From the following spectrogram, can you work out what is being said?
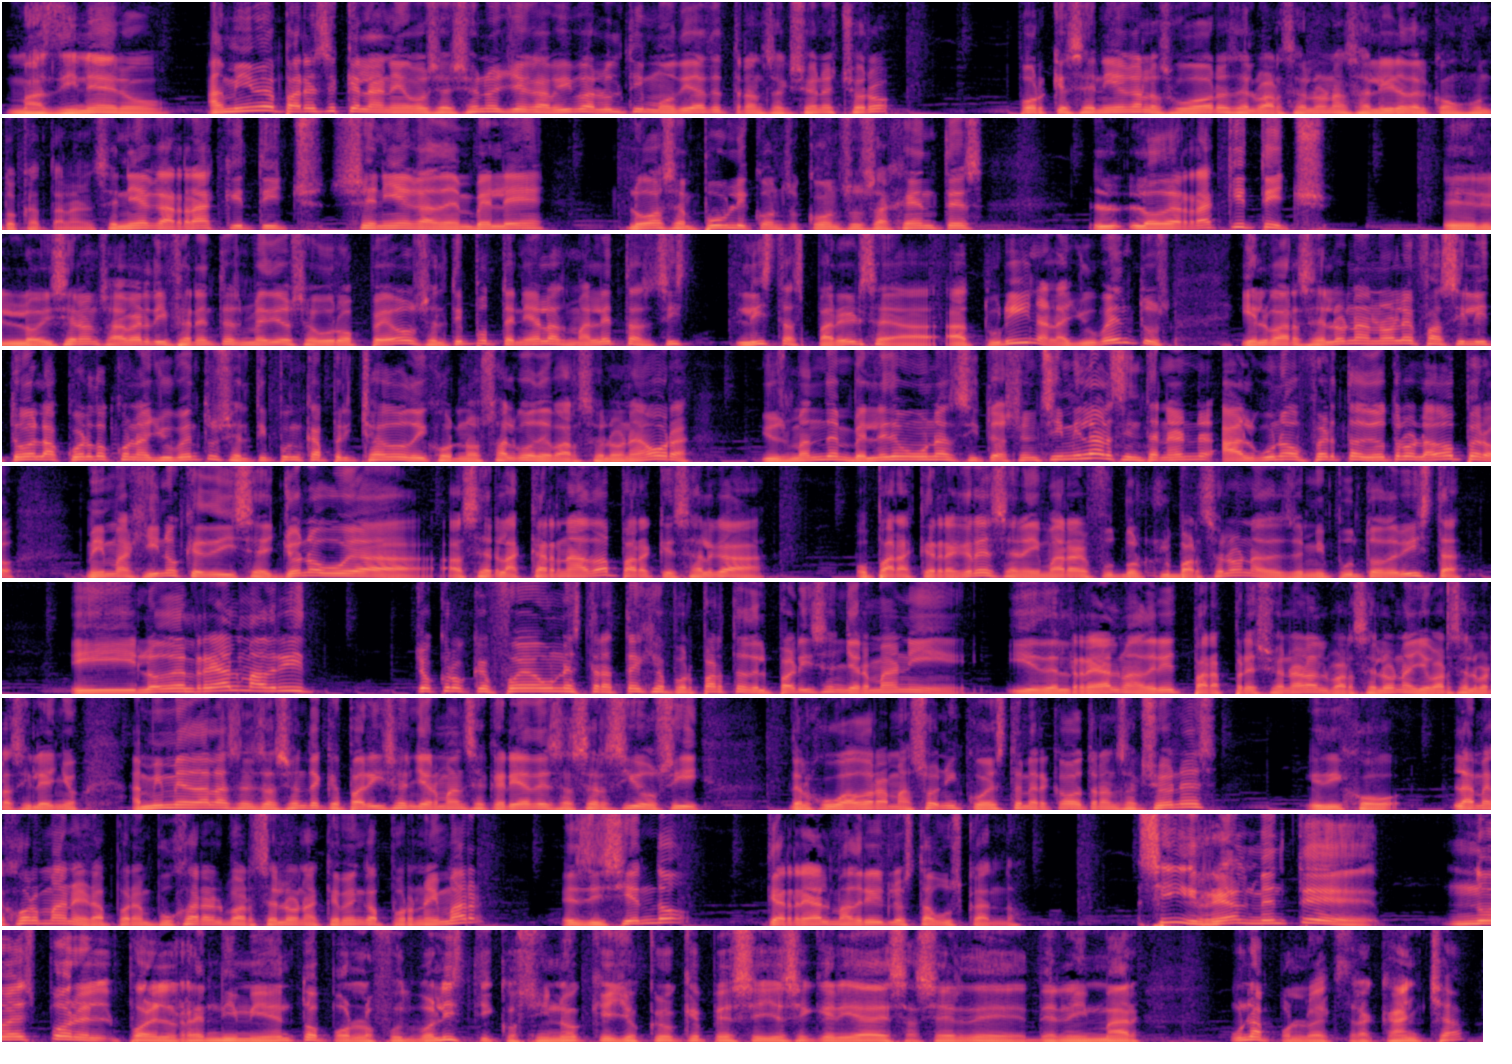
más dinero. A mí me parece que la negociación no llega viva al último día de transacciones, Choro, porque se niegan los jugadores del Barcelona a salir del conjunto catalán. Se niega Rakitic, se niega Dembélé, lo hacen público con, su- con sus agentes. Lo de Rakitic eh, lo hicieron saber diferentes medios europeos. El tipo tenía las maletas lis- listas para irse a Turín, a la Juventus, y el Barcelona no le facilitó el acuerdo con la Juventus. El tipo encaprichado dijo: No salgo de Barcelona ahora. Y Usman Dembélé de una situación similar, sin tener alguna oferta de otro lado, pero me imagino que dice: Yo no voy a hacer la carnada para que salga o para que regrese Neymar al Fútbol Club Barcelona, desde mi punto de vista. Y lo del Real Madrid, yo creo que fue una estrategia por parte del Paris Saint Germain y, y del Real Madrid para presionar al Barcelona y llevarse al brasileño. A mí me da la sensación de que Paris Saint Germain se quería deshacer sí o sí del jugador amazónico este mercado de transacciones y dijo, la mejor manera para empujar al Barcelona que venga por Neymar es diciendo que Real Madrid lo está buscando. Sí, realmente no es por el, por el rendimiento, por lo futbolístico, sino que yo creo que PSG se quería deshacer de, de Neymar, una por lo extra cancha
